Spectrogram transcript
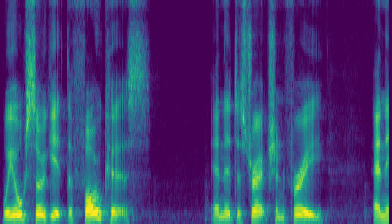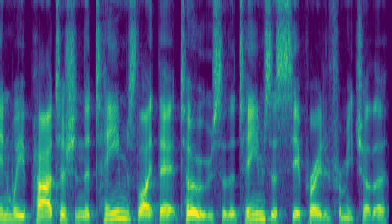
we also get the focus and the distraction free. And then we partition the teams like that too. So the teams are separated from each other,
